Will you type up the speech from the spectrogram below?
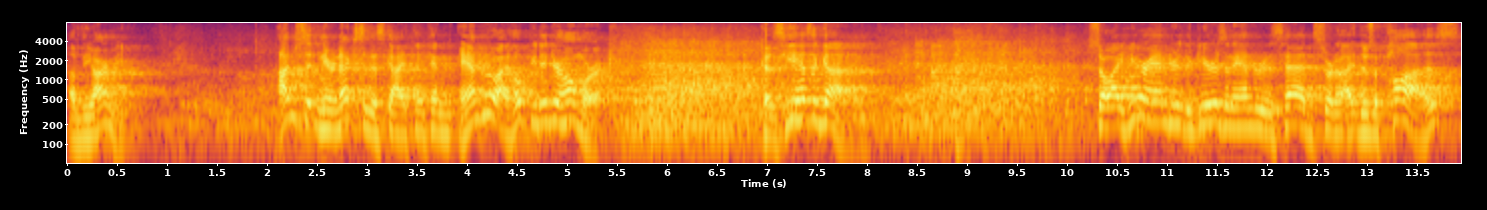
of the Army. I'm sitting here next to this guy thinking, Andrew, I hope you did your homework. Because he has a gun. So I hear Andrew, the gears in Andrew's head sort of, I, there's a pause.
